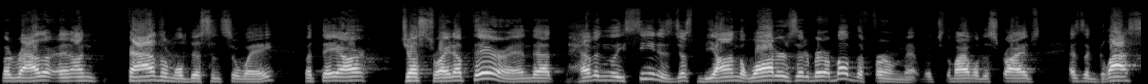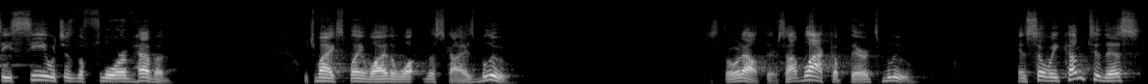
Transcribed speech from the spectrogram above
but rather an unfathomable distance away, but they are just right up there, and that heavenly scene is just beyond the waters that are above the firmament, which the Bible describes as the glassy sea, which is the floor of heaven, which might explain why the, the sky is blue. Just throw it out there. It's not black up there, it's blue. And so we come to this,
